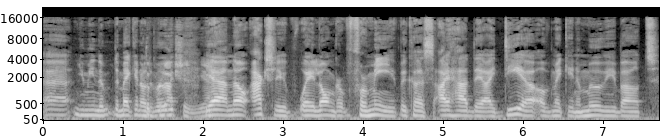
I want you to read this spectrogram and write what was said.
Uh, you mean the, the making of The the, movie? production, yeah. no, actually, way longer for me because I had the idea of making a movie about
